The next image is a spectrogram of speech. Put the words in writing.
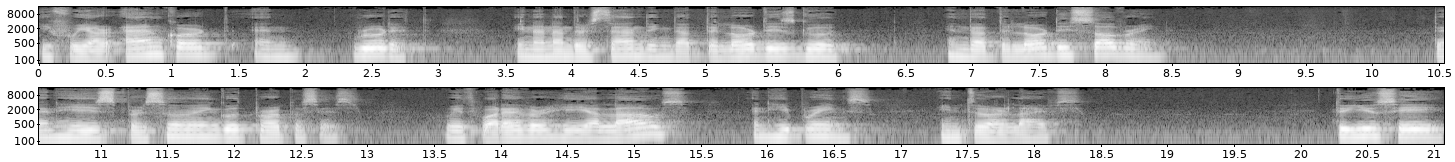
If we are anchored and rooted in an understanding that the Lord is good and that the Lord is sovereign, then He is pursuing good purposes with whatever He allows and He brings into our lives. Do you see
